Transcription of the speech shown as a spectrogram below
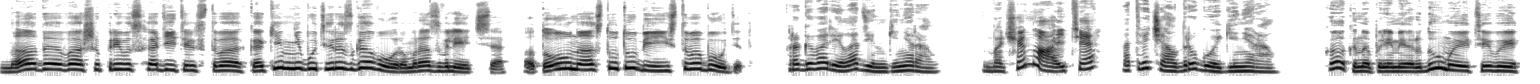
Надо, ваше превосходительство, каким-нибудь разговором развлечься, а то у нас тут убийство будет», — проговорил один генерал. «Начинайте», — отвечал другой генерал. «Как, например, думаете вы,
